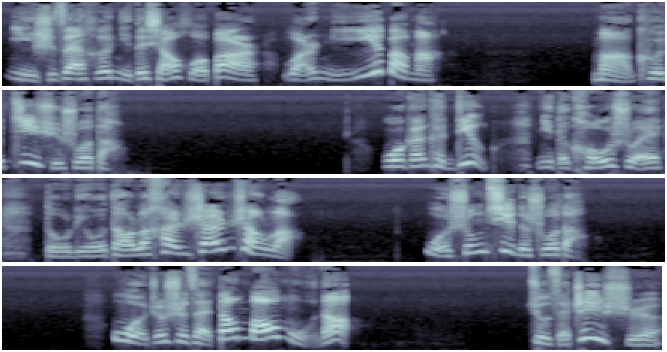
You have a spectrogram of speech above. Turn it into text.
你是在和你的小伙伴玩泥巴吗？”马克继续说道：“我敢肯定，你的口水都流到了汗衫上了。”我生气的说道：“我这是在当保姆呢。”就在这时，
